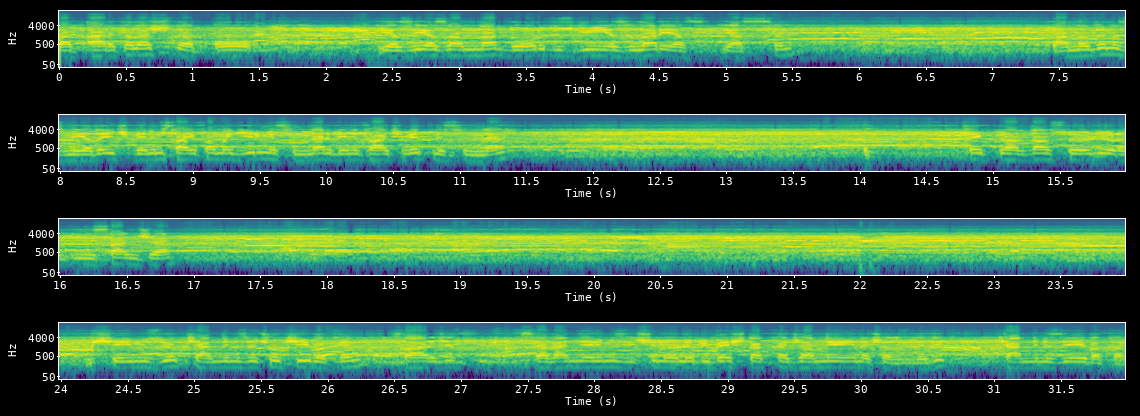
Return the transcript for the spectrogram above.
Bak arkadaşlar o yazı yazanlar doğru düzgün yazılar yaz, yazsın. Anladınız mı? Ya da hiç benim sayfama girmesinler, beni takip etmesinler. Tekrardan söylüyorum insanca. Şeyimiz yok. Kendinize çok iyi bakın. Sadece sevenlerimiz için öyle bir 5 dakika canlı yayın açalım dedik. Kendinize iyi bakın.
